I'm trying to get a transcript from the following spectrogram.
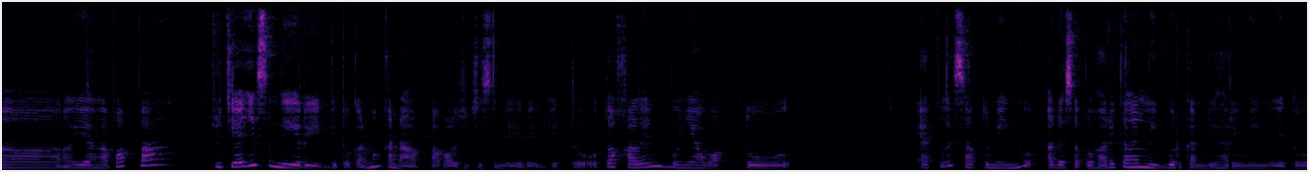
uh, ya nggak apa-apa cuci aja sendiri gitu kan. Emang kenapa kalau cuci sendiri gitu? Atau kalian punya waktu at least satu minggu ada satu hari kalian libur kan di hari minggu itu.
